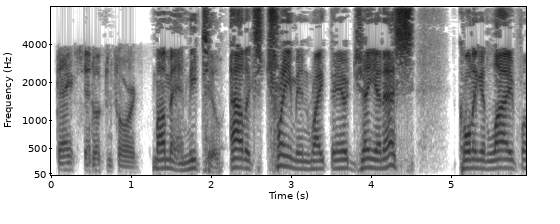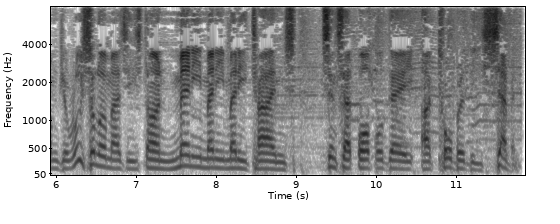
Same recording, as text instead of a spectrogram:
Thanks, Sid. Looking forward. My man, me too. Alex Traiman right there, JNS, calling it live from Jerusalem as he's done many, many, many times since that awful day, October the 7th.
